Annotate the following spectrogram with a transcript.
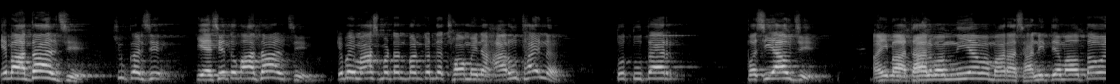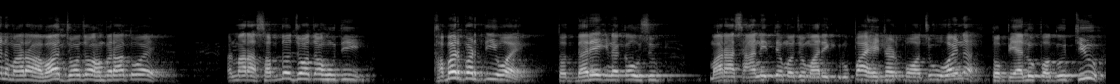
એ બાધા હાલ છે. શું કરશે? કહે છે તો બાધા છે. કે ભાઈ માંસ મટન બંધ કરી દે, છ મહિના સારું થાય ને, તો તું તાર પછી આવજે. અહીં બાધા હાલવામાં નહીં આવે, મારા સાનિધ્યમાં આવતા હોય ને, મારા અવાજ જો જો સંભળાતો હોય અને મારા શબ્દો જો જો હુંથી ખબર પડતી હોય, તો દરેકને કહું છું, મારા સાનિધ્યમાં જો મારી કૃપા હેઠળ પહોંચવું હોય ને, તો પહેલું પગું થયું,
